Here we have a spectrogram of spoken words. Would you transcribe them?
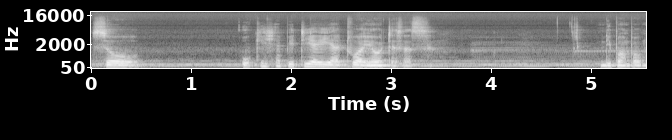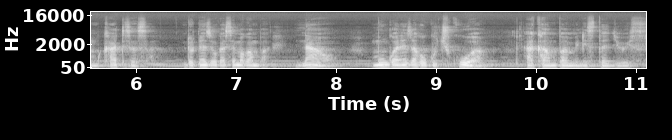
so ukishapitia hii hatua yote sasa ndipo ambapo mkate sasa ndo tunaweza ukasema kwamba nao mungu anaweza kukuchukua akampa minister Joyce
